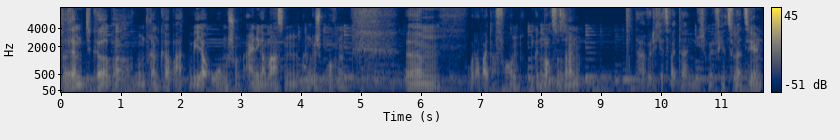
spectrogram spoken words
Fremdkörper. Nun, Fremdkörper hatten wir ja oben schon einigermaßen angesprochen. Ähm, oder weiter vorn, um genau zu sein. Da würde ich jetzt weiter nicht mehr viel zu erzählen.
